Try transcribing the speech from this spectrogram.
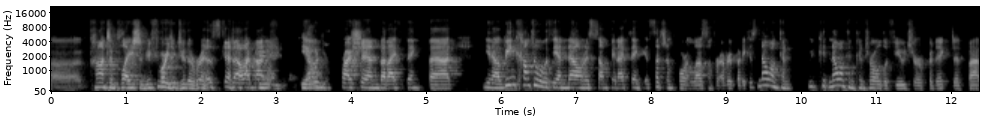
uh, contemplation before you do the risk. You know, I'm not, yeah. Wouldn't rush in, but I think that you know being comfortable with the unknown is something i think it's such an important lesson for everybody because no one can we can no one can control the future or predict it but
